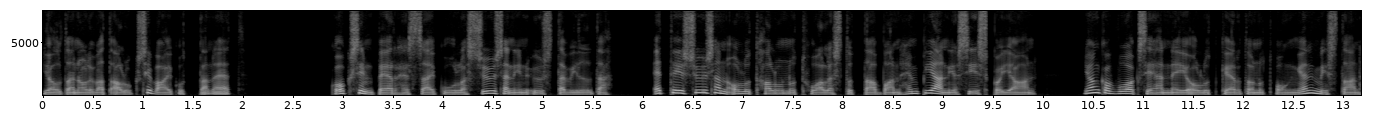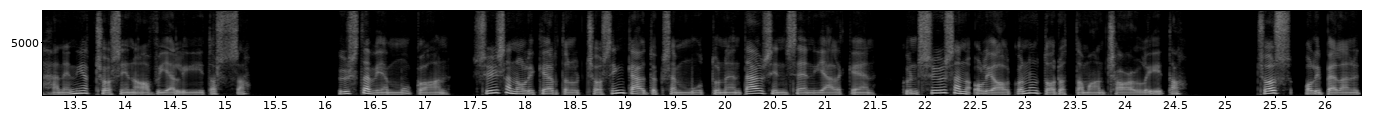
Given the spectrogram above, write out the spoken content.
jolta ne olivat aluksi vaikuttaneet. Koksin perhe sai kuulla Susanin ystäviltä, ettei Susan ollut halunnut huolestuttaa vanhempiaan ja siskojaan, jonka vuoksi hän ei ollut kertonut ongelmistaan hänen ja Josin avioliitossa. Ystävien mukaan Susan oli kertonut Josin käytöksen muuttuneen täysin sen jälkeen, kun Susan oli alkanut odottamaan Charlieta. Josh oli pelännyt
